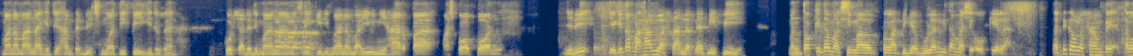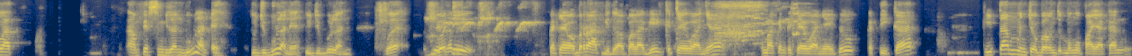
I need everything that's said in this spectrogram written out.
mana-mana gitu ya, hampir di semua TV gitu kan. Coach ada di mana, Mas Riki di mana, Mbak Yuni, Harpa, Mas Popon. Jadi ya kita paham lah standarnya TV. Mentok kita maksimal telat tiga bulan kita masih oke lah. Tapi kalau sampai telat hampir 9 bulan, eh 7 bulan ya, 7 bulan. Gua gua sih kecewa berat gitu, apalagi kecewanya semakin kecewanya itu ketika kita mencoba untuk mengupayakan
